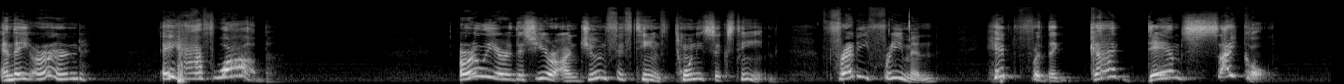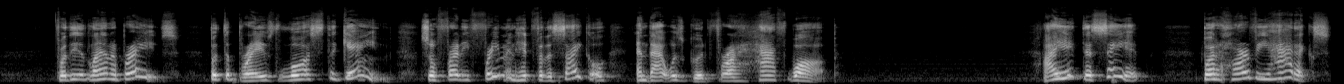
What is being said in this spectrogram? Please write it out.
And they earned a half wob. Earlier this year, on June 15th, 2016, Freddie Freeman hit for the goddamn cycle for the Atlanta Braves. But the Braves lost the game. So Freddie Freeman hit for the cycle, and that was good for a half wob. I hate to say it, but Harvey Haddix,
